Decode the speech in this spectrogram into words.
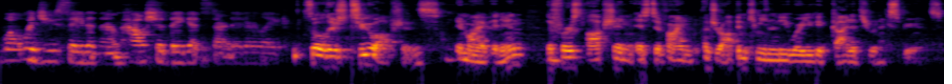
what would you say to them how should they get started or like so there's two options in my opinion the first option is to find a drop-in community where you get guided through an experience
